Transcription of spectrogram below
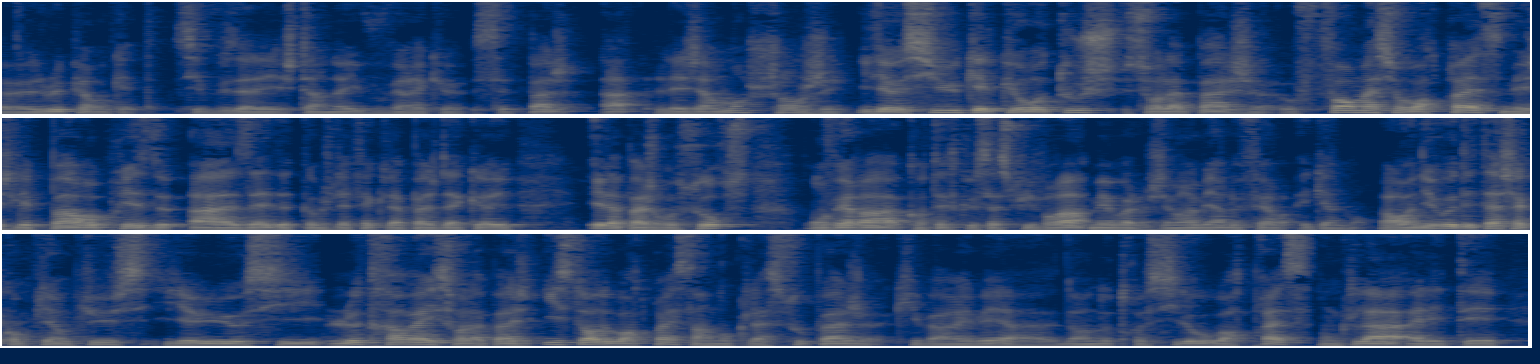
euh, WP Rocket. Si vous allez jeter un œil, vous verrez que cette page a légèrement changé. Il y a aussi eu quelques retouches sur la page formation WordPress, mais je l'ai pas reprise de A à Z comme je l'ai fait avec la page d'accueil et la page ressources. On verra quand est-ce que ça suivra, mais voilà, j'aimerais bien le faire également. Alors au niveau des tâches accomplies en plus, il y a eu aussi le travail sur la page histoire de WordPress, hein, donc la sous-page qui va arriver euh, dans notre silo WordPress. Donc là, elle était euh,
